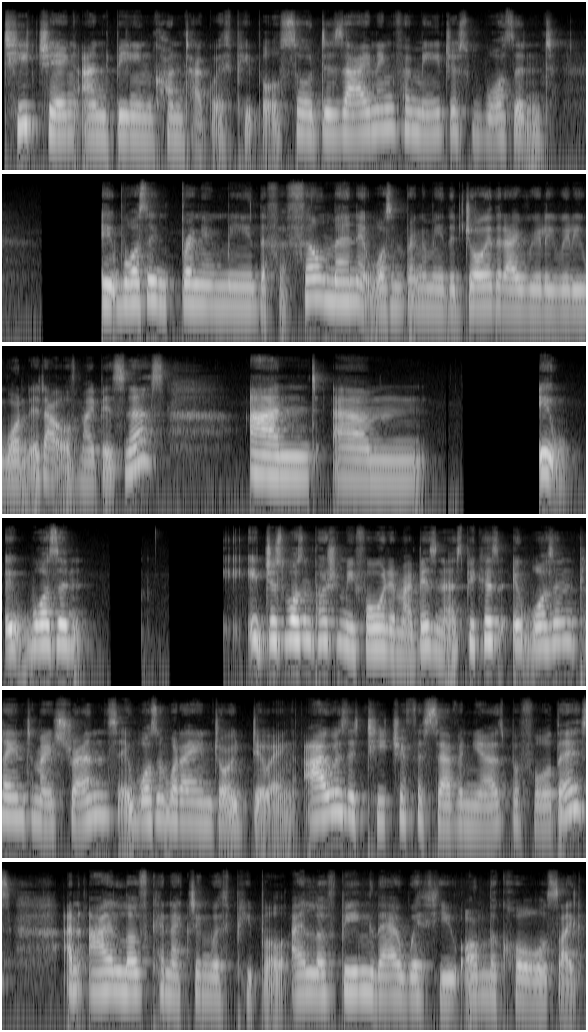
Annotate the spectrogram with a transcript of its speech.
teaching and being in contact with people. So designing for me just wasn't it wasn't bringing me the fulfillment it wasn't bringing me the joy that i really really wanted out of my business and um it it wasn't it just wasn't pushing me forward in my business because it wasn't playing to my strengths. It wasn't what I enjoyed doing. I was a teacher for seven years before this, and I love connecting with people. I love being there with you on the calls. Like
